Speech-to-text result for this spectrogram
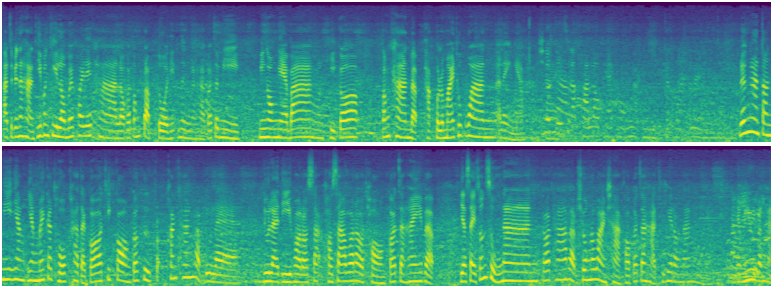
อาจจะเป็นอาหารที่บางทีเราไม่ค่อยได้ทาน เราก็ต้องปรับตัวนิดนึงนะคะก็จะมีมีงองแงบ้างบางทีก็ต้องทานแบบผักผลไม้ทุกวันอะไรอย่างเงี้ยค่ะเชื่อใช่คือสิละคะเราแพ้ท้องหนักมีกระทบอะไรไหมเรื่องงานตอนนี้ยังยังไม่กระทบค่ะ แต่ก็ที่กองก็คือค่อนข้างแบบดูแล ดูแลดีพอเราทราเขาทราบว่าเราท้องก็จะให้แบบอย่าใส่ส้นสูงนาน ก็ถ้าแบบช่วงระหว่างฉากเขาก็จะหาที่ให้เรานั่งอย่างเงี้ยยังไม่มีปัญหา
